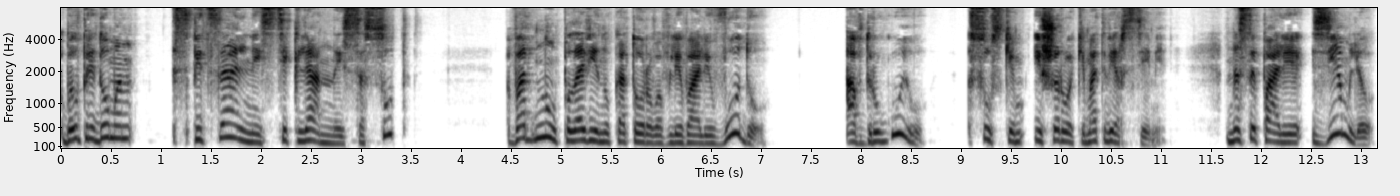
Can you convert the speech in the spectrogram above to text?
был придуман специальный стеклянный сосуд, в одну половину которого вливали воду, а в другую, с узким и широким отверстиями, насыпали землю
